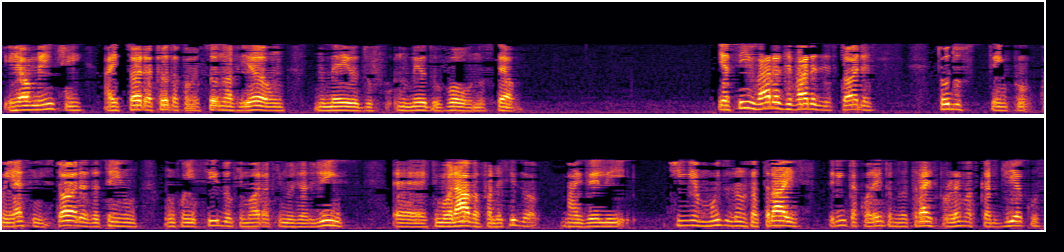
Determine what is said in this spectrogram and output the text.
Que realmente a história toda começou no avião no meio do no meio do voo no céu. E assim várias e várias histórias. Todos têm, conhecem histórias. Eu tenho um conhecido que mora aqui nos Jardins, é, que morava falecido, mas ele tinha muitos anos atrás, 30, 40 anos atrás, problemas cardíacos.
